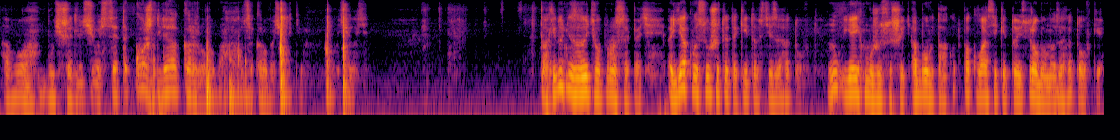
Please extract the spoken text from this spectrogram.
Або будь-ще для чогось. Це також для коробок. Оце коробочки такі Так, і тут мені задають вопрос опять. А як ви сушите такі товсті заготовки? Ну, я їх можу сушити або так, от по класіки, тобто робимо заготовки.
